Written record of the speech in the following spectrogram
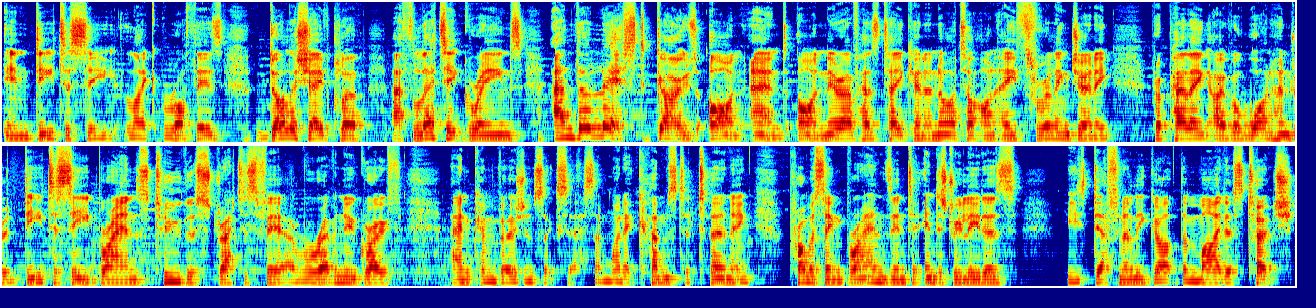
in D2C like Rothy's, Dollar Shave Club, Athletic Greens, and the list goes on and on. Nirav has taken Anatta on a thrilling journey propelling over 100 D2C brands to the stratosphere of revenue growth and conversion success. And when it comes to turning promising brands into industry leaders, he's definitely got the Midas touch.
